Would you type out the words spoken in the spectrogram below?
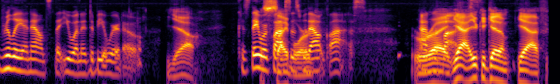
really announced that you wanted to be a weirdo Yeah. because they were glasses cyborg. without glass. Right. Yeah, you could get them. Yeah, if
